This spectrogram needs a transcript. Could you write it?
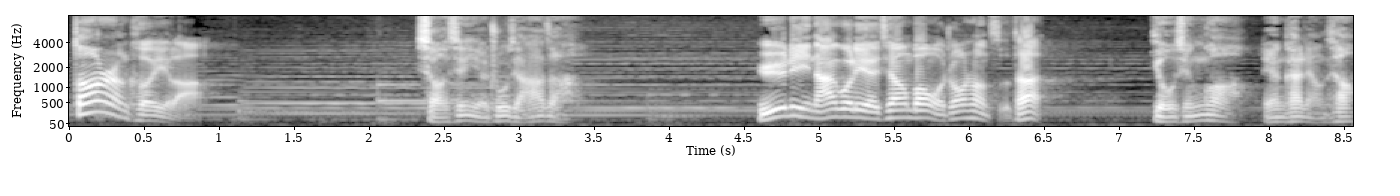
当然可以了。小心野猪夹子。于力拿过猎枪，帮我装上子弹。有情况连开两枪。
